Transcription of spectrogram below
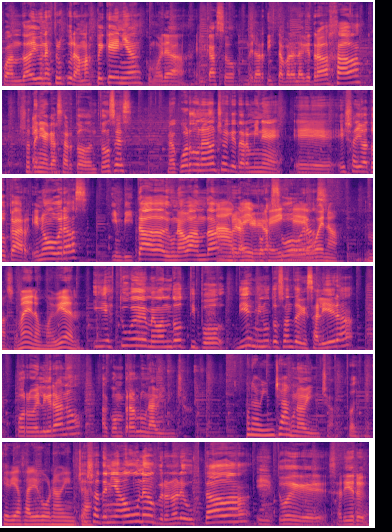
Cuando hay una estructura más pequeña, como era el caso del artista para la que trabajaba, yo tenía que hacer todo. Entonces, me acuerdo una noche que terminé, eh, ella iba a tocar en obras, invitada de una banda, Ah, no ok, era que porque era su dije, obras. bueno, más o menos, muy bien. Y estuve, me mandó tipo 10 minutos antes de que saliera por Belgrano a comprarle una vincha. ¿Una vincha? Una vincha. Porque quería salir con una vincha. Ella tenía una, pero no le gustaba y tuve que salir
